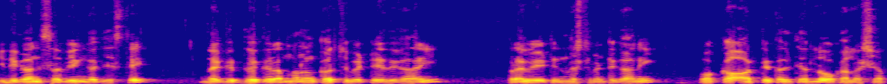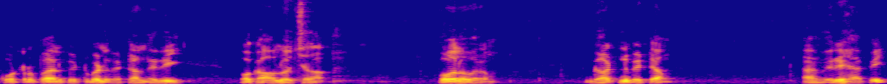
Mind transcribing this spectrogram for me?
ఇది కానీ సవ్యంగా చేస్తే దగ్గర దగ్గర మనం ఖర్చు పెట్టేది కానీ ప్రైవేట్ ఇన్వెస్ట్మెంట్ కానీ ఒక్క హార్టికల్చర్లో ఒక లక్ష కోట్ల రూపాయలు పెట్టుబడులు పెట్టాలనేది ఒక ఆలోచన. పోలవరం. ఘాట్ని పెట్టాం. I'm very happy.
